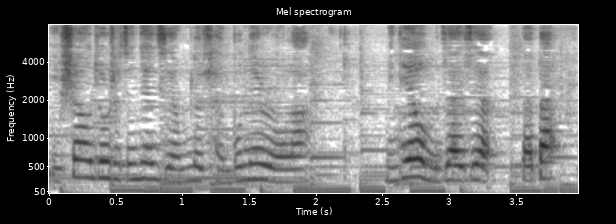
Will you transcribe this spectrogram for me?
以上就是今天节目的全部内容啦。明天我们再见，拜拜。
